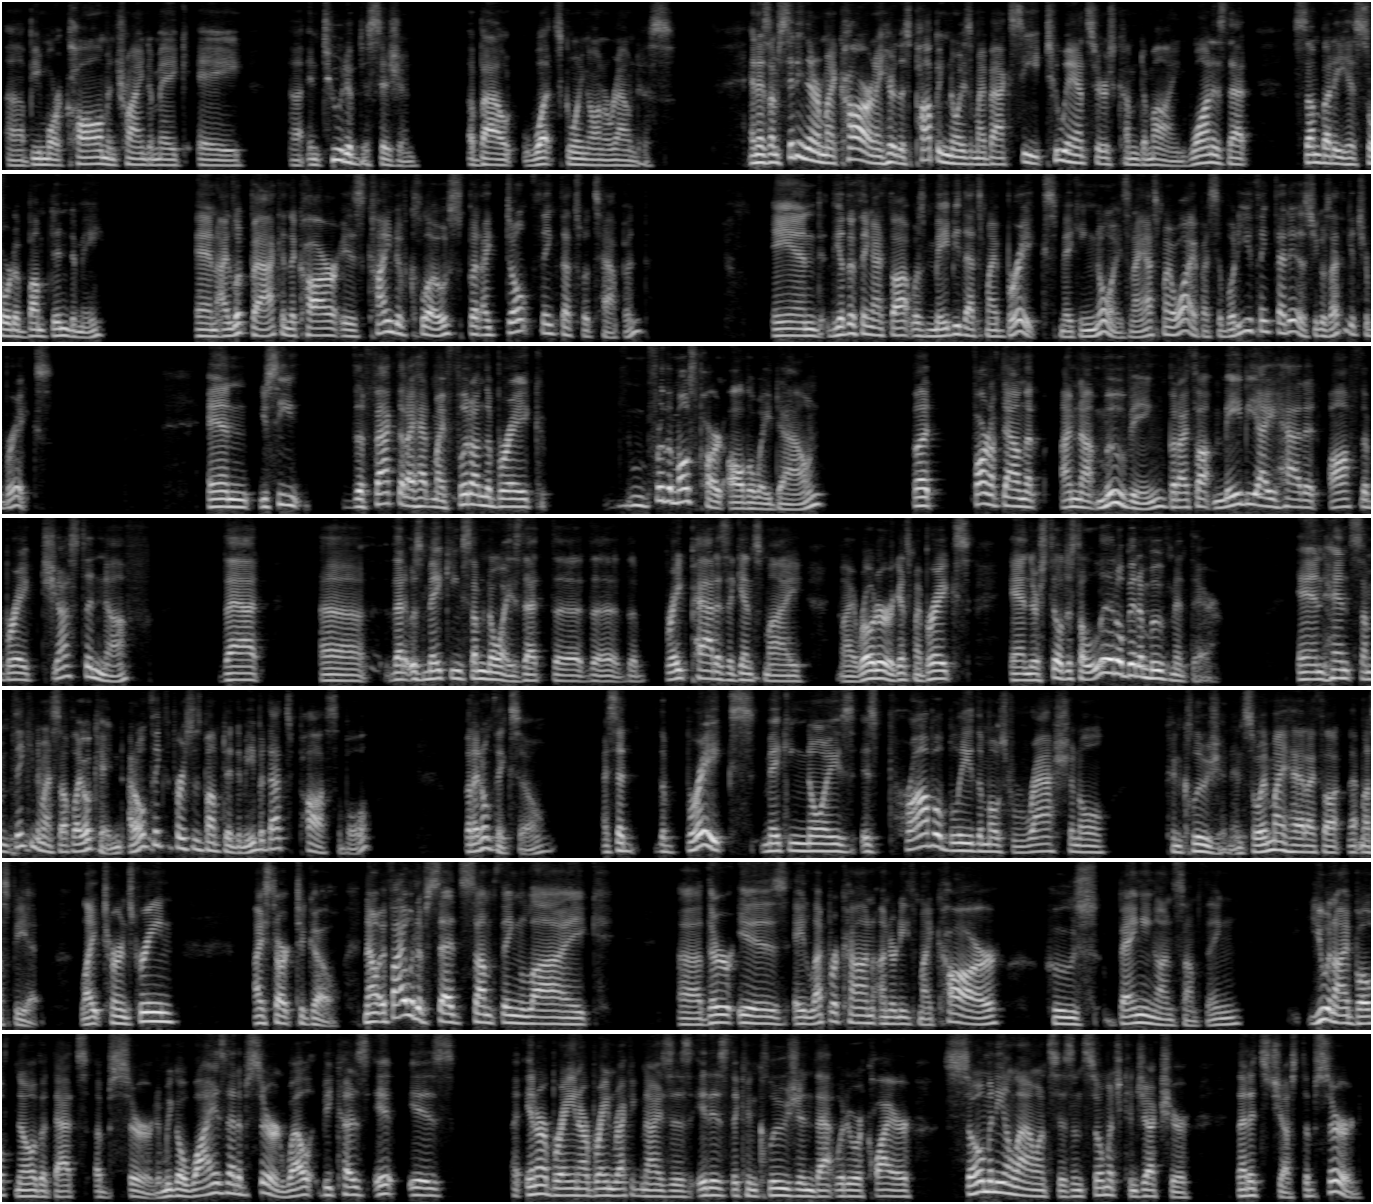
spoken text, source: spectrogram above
uh, be more calm, and trying to make a uh, intuitive decision about what's going on around us. And as I'm sitting there in my car and I hear this popping noise in my back seat, two answers come to mind. One is that somebody has sort of bumped into me. And I look back and the car is kind of close, but I don't think that's what's happened. And the other thing I thought was maybe that's my brakes making noise. And I asked my wife, I said, What do you think that is? She goes, I think it's your brakes. And you see, the fact that I had my foot on the brake for the most part all the way down, but far enough down that I'm not moving, but I thought maybe I had it off the brake just enough that uh that it was making some noise that the the the brake pad is against my my rotor against my brakes and there's still just a little bit of movement there. And hence, I'm thinking to myself, like, okay, I don't think the person's bumped into me, but that's possible. But I don't think so. I said, the brakes making noise is probably the most rational conclusion. And so in my head, I thought that must be it. Light turns green. I start to go. Now, if I would have said something like, uh, there is a leprechaun underneath my car who's banging on something, you and I both know that that's absurd. And we go, why is that absurd? Well, because it is uh, in our brain, our brain recognizes it is the conclusion that would require so many allowances and so much conjecture that it's just absurd.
